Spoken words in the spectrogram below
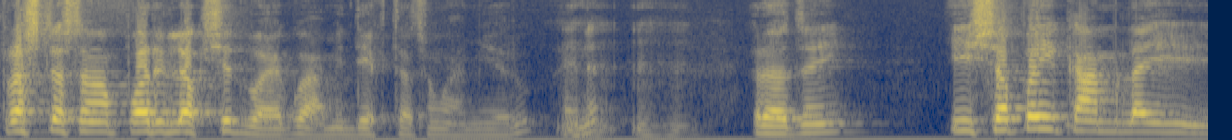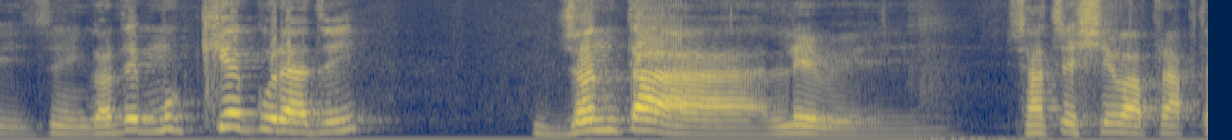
प्रष्टसँग परिलक्षित भएको हामी देख्दछौँ हामीहरू होइन? र चाहिँ यी सबै कामलाई चाहिँ गर्दै मुख्य कुरा चाहिँ जनताले साँच्चै सेवा प्राप्त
